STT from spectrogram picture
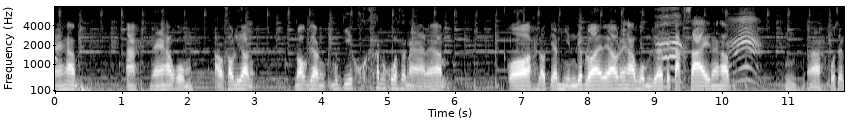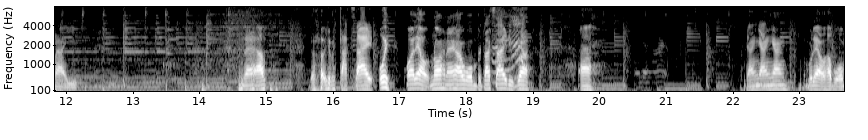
นะครับ อะนะครับผม เอาเข้าเรื่อง นอกเรื่องเมื่อกี้ขั้นโฆษณานะครับ ก็เราเตรียมหินเรียบร้อยแล้วนะครับ ผมเหลือไปตักทรายนะครับ อืมอะโฆษณาอีกนะครับเดี๋ยวเราจะไปตักทรายโอ้ยพอแล้วเนาะนะครับผมไปตักทรายดีกว่าอะยังยังยังบ่แล้วครับผม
